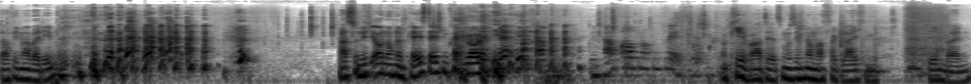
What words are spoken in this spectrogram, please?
Darf ich mal bei dem drücken? Hast du nicht auch noch einen PlayStation-Controller? Ich habe auch noch ein Playstation. okay, warte, jetzt muss ich nochmal vergleichen mit den beiden.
